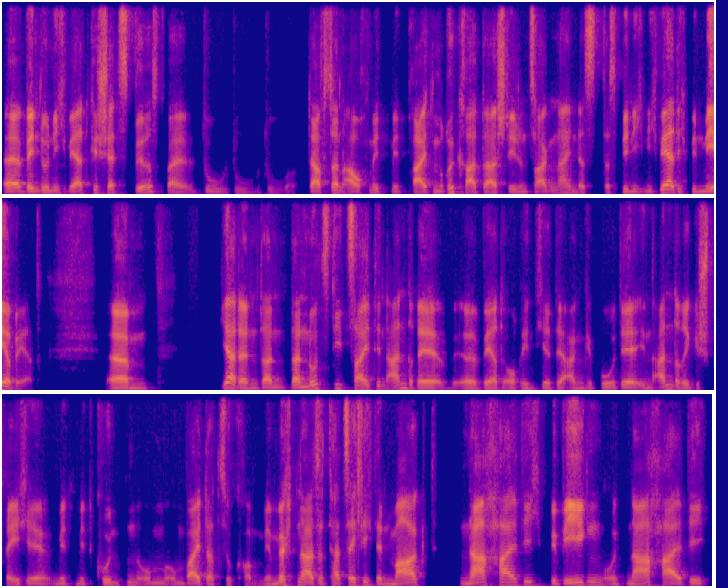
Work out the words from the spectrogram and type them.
äh, wenn du nicht wertgeschätzt wirst, weil du, du, du darfst dann auch mit, mit breitem Rückgrat dastehen und sagen, nein, das, das bin ich nicht wert, ich bin mehr wert. Ähm, ja, dann, dann, dann nutzt die Zeit in andere äh, wertorientierte Angebote, in andere Gespräche mit, mit Kunden, um, um weiterzukommen. Wir möchten also tatsächlich den Markt nachhaltig bewegen und nachhaltig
